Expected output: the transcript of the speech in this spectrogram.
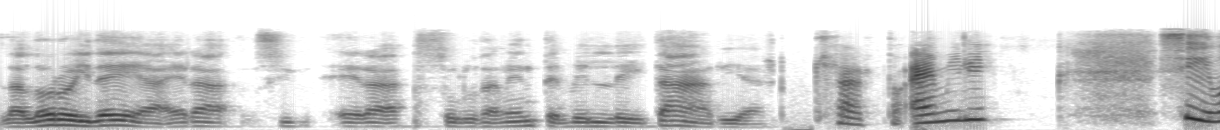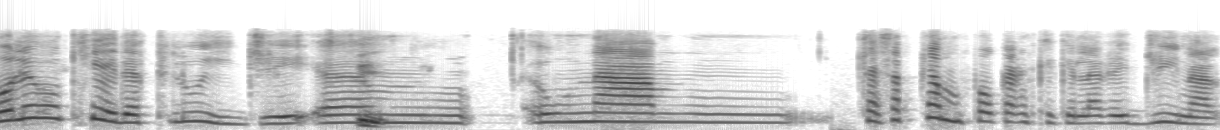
la loro idea era, era assolutamente velleitaria. Certo, Emily? Sì, volevo chiederti Luigi, sì. um, una, cioè, sappiamo un po' anche che la regina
